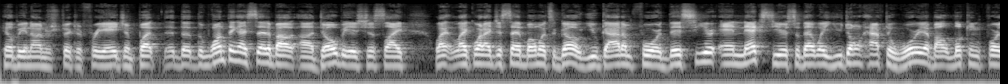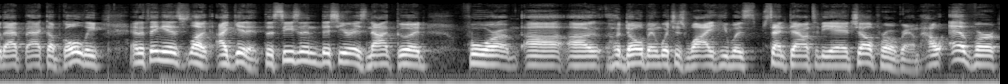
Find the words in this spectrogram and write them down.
he'll be an unrestricted free agent. But the, the one thing I said about uh, is just like, like, like what I just said moments ago. You got him for this year and next year, so that way you don't have to worry about looking for that backup goalie. And the thing is, look, I get it. The season this year is not good for uh, uh, Khudobin, which is why he was sent down to the AHL program. However,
